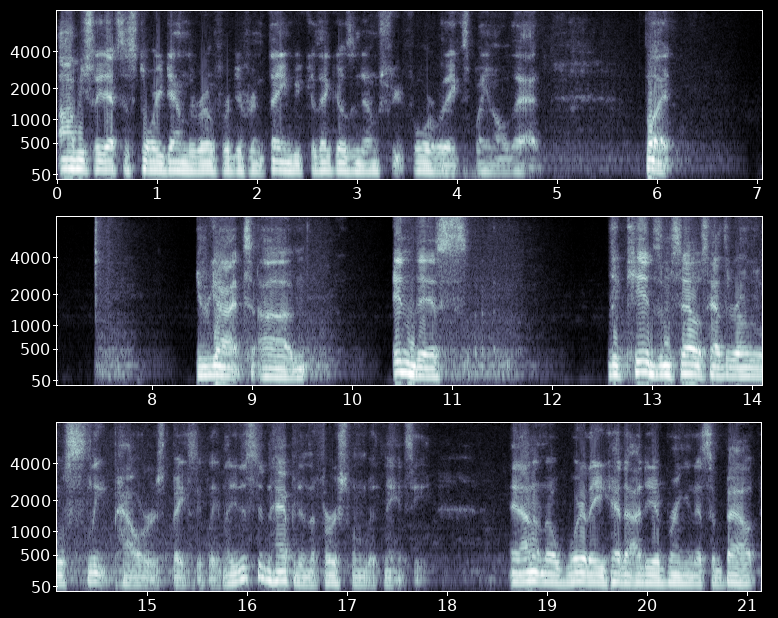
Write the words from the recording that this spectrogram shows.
obviously that's a story down the road for a different thing because that goes into Elm Street 4 where they explain all that. But you've got um, in this, the kids themselves have their own little sleep powers, basically. Now, this didn't happen in the first one with Nancy and I don't know where they had the idea of bringing this about.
